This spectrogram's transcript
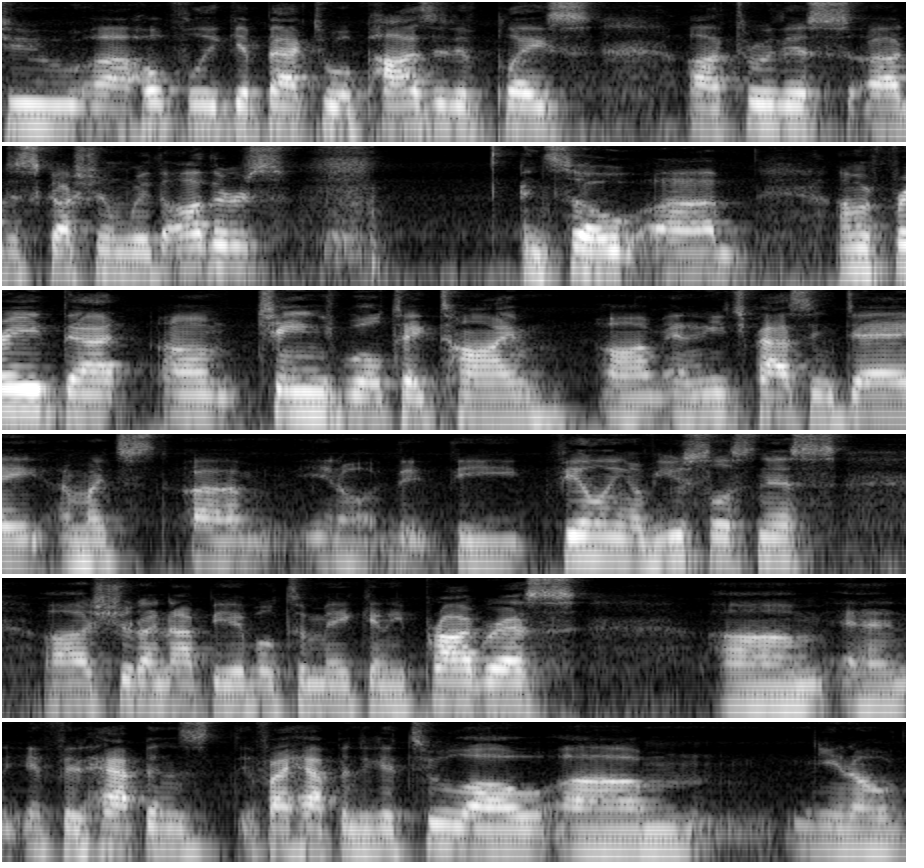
to uh, hopefully get back to a positive place uh, through this uh, discussion with others. And so um, I'm afraid that um, change will take time. Um, and in each passing day, I might, you know, the, the feeling of uselessness uh, should I not be able to make any progress. Um, and if it happens, if I happen to get too low, um, you know,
